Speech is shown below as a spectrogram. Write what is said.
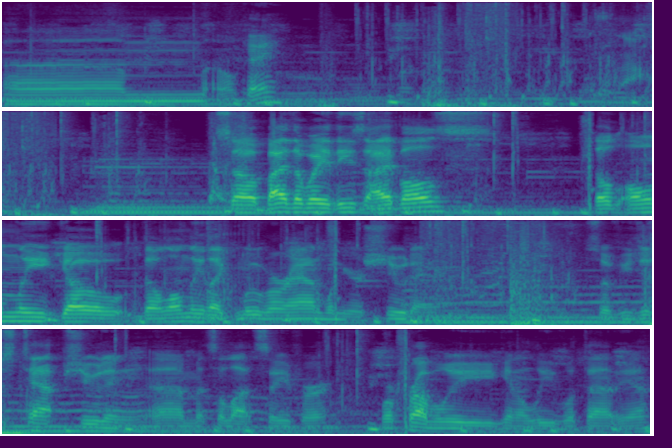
Um, okay. So, by the way, these eyeballs, they'll only go, they'll only, like, move around when you're shooting. So if you just tap shooting, um, it's a lot safer. We're probably gonna leave with that, yeah.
